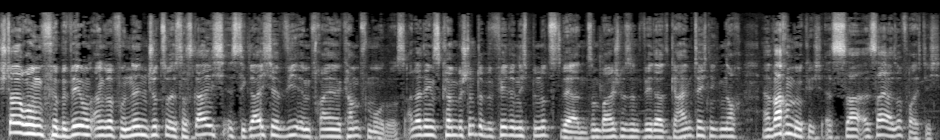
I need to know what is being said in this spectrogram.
Die Steuerung für Bewegung, Angriff und Ninjutsu ist das gleich, ist die gleiche wie im freien Kampfmodus. Allerdings können bestimmte Befehle nicht benutzt werden. Zum Beispiel sind weder Geheimtechniken noch Erwachen möglich. Es sei, es sei also vorsichtig.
